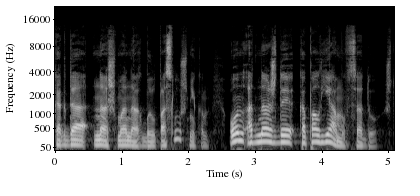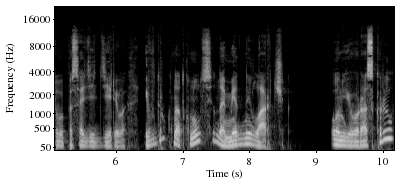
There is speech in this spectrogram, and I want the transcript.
Когда наш монах был послушником, он однажды копал яму в саду, чтобы посадить дерево, и вдруг наткнулся на медный ларчик. Он его раскрыл,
